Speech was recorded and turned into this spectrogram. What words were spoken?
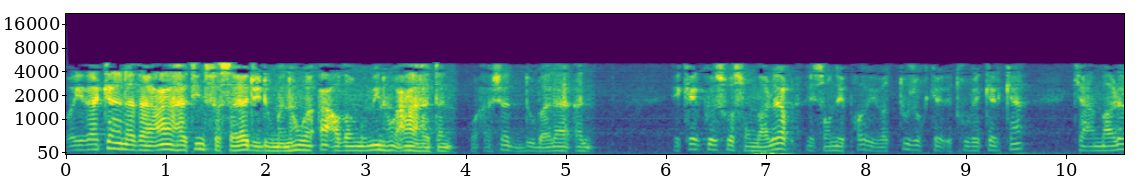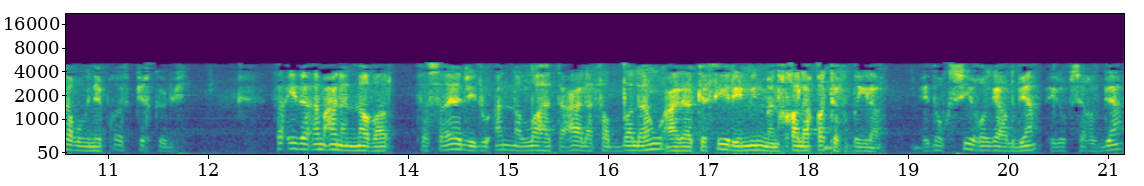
وإذا كان ذا عاهة فسيجد من هو أعظم منه عاهة وأشد بلاء Et quel que soit son malheur et son épreuve, il va toujours trouver quelqu'un qui a un malheur ou une épreuve pire que lui. فإذا أمعن النظر فسيجد أن الله تعالى فضله على كثير ممن خلق تفضيلا. Et donc s'il regarde bien et il observe bien,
